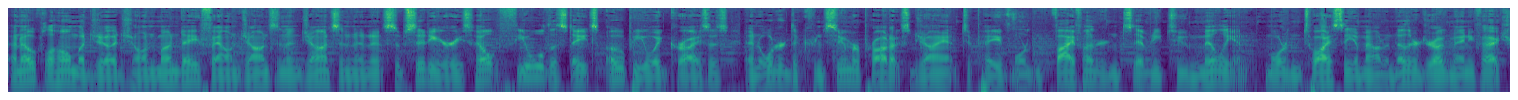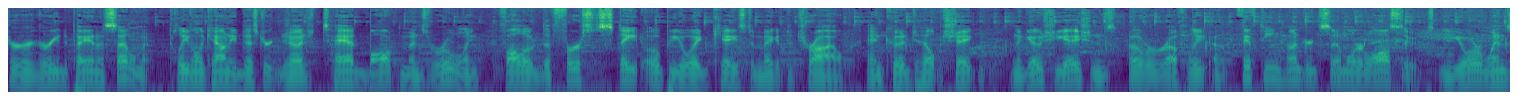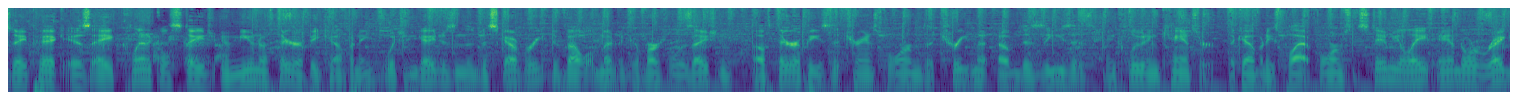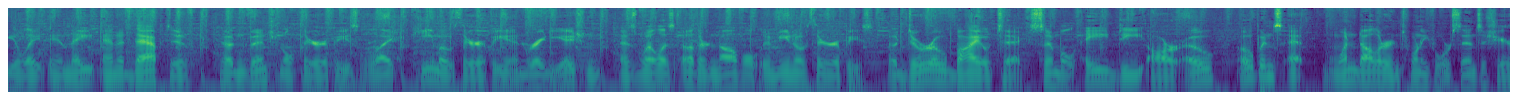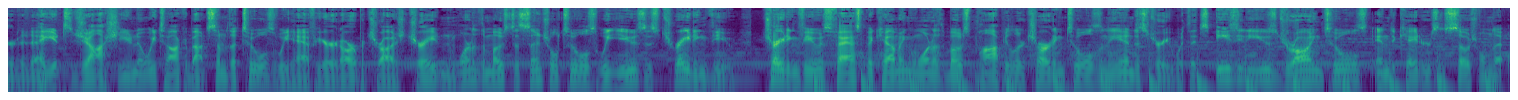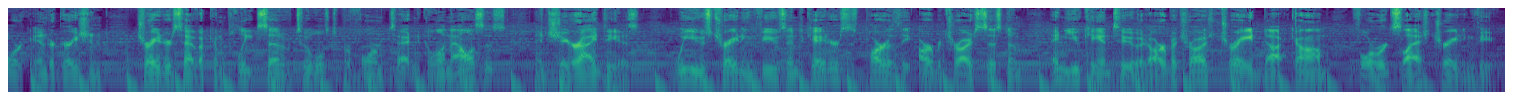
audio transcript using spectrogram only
An Oklahoma judge on Monday found Johnson & Johnson and its subsidiaries helped fuel the state's opioid crisis and ordered the consumer products giant to pay more than 572 million, more than twice the amount another drug manufacturer agreed to pay in a settlement. Cleveland County District Judge Thad Balkman's ruling followed the first state opioid case to make it to trial and could help shake negotiations over roughly 1,500 similar lawsuits. Your Wednesday pick is a clinical stage immunotherapy company which engages in the discovery, development, and commercialization of therapies that transform the treatment of diseases, including cancer. The company's platforms stimulate and or regulate innate and adaptive conventional therapies like chemotherapy and radiation, as well as other novel immunotherapies. Aduro Biotech, symbol ADRO, opens at $1.24 a share today. Hey, it's Josh. You know, we talk about some of the tools we have here at Arbitrage Trade, and one of the most essential tools we use is TradingView. TradingView is fast becoming one of the most popular charting tools in the industry. With its easy to use drawing tools, indicators, and social network integration, traders have a complete set of tools to perform technical analysis and share ideas. We use TradingView's indicators as part of the arbitrage system, and you can too at arbitragetrade.com forward slash tradingview.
